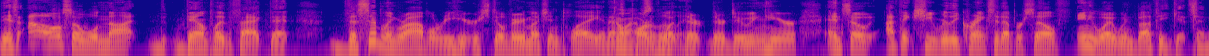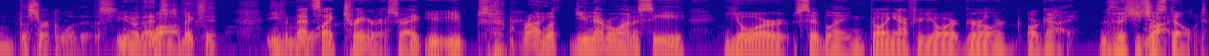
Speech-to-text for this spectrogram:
this. I also will not downplay the fact that the sibling rivalry here is still very much in play, and that's Oh, part of what they're they're doing here. And so I think she really cranks it up herself anyway when Buffy gets in the circle of this. You know, that Well, just makes it even more That's more. like traitorous, right? You you Right. What you never want to see your sibling going after your girl or or guy. You just Right. don't.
